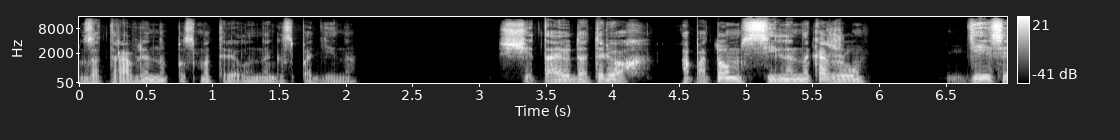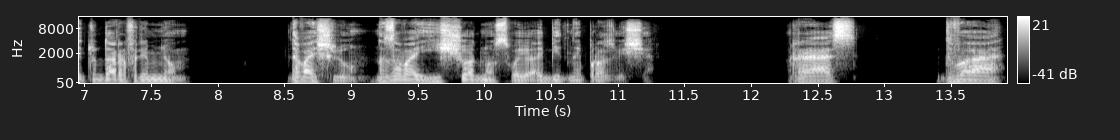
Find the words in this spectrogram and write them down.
Затравленно посмотрела на господина. «Считаю до трех, а потом сильно накажу. Десять ударов ремнем. Давай, шлю, называй еще одно свое обидное прозвище. Раз, два,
